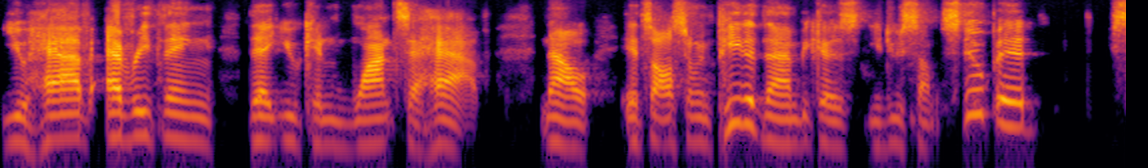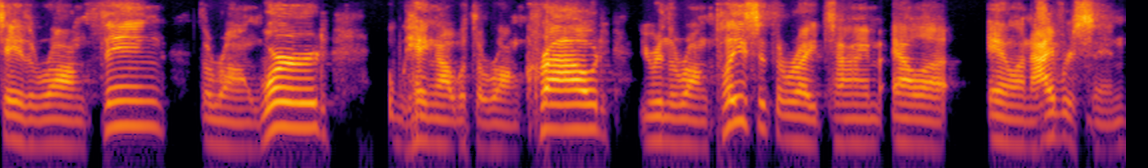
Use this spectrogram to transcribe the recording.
You have everything that you can want to have. Now, it's also impeded them because you do something stupid, say the wrong thing, the wrong word, hang out with the wrong crowd, you're in the wrong place at the right time, a la Allen Iverson,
